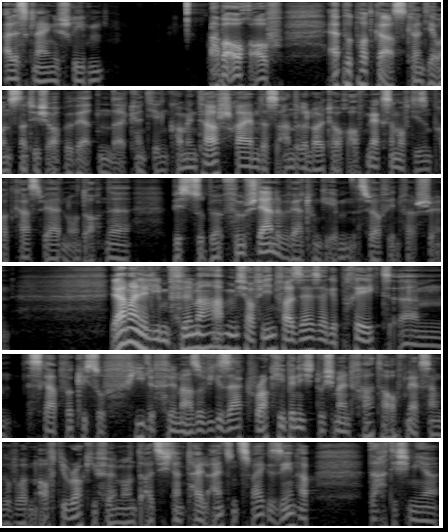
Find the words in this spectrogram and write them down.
alles klein geschrieben. Aber auch auf Apple Podcast könnt ihr uns natürlich auch bewerten. Da könnt ihr einen Kommentar schreiben, dass andere Leute auch aufmerksam auf diesen Podcast werden und auch eine bis zu 5-Sterne-Bewertung geben. Das wäre auf jeden Fall schön. Ja, meine lieben Filme haben mich auf jeden Fall sehr, sehr geprägt. Ähm, es gab wirklich so viele Filme. Also wie gesagt, Rocky bin ich durch meinen Vater aufmerksam geworden, auf die Rocky-Filme. Und als ich dann Teil 1 und 2 gesehen habe, dachte ich mir,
